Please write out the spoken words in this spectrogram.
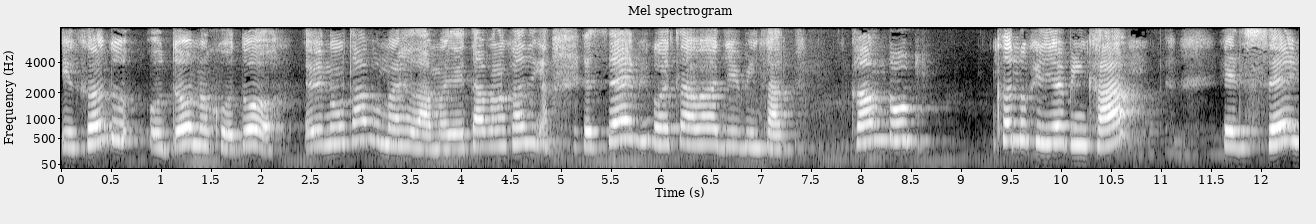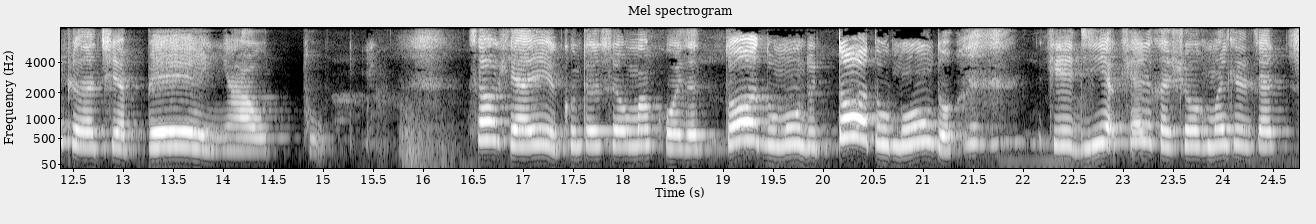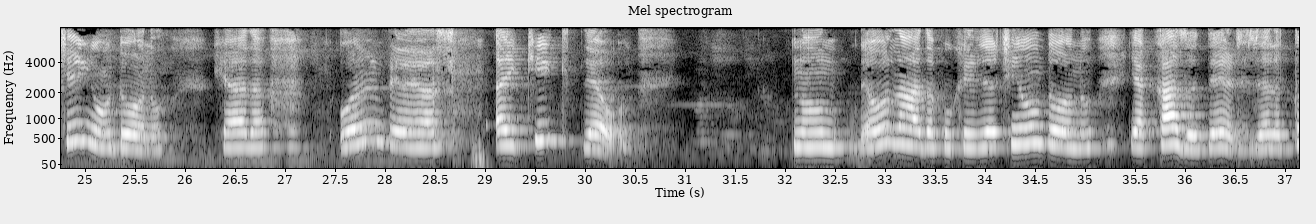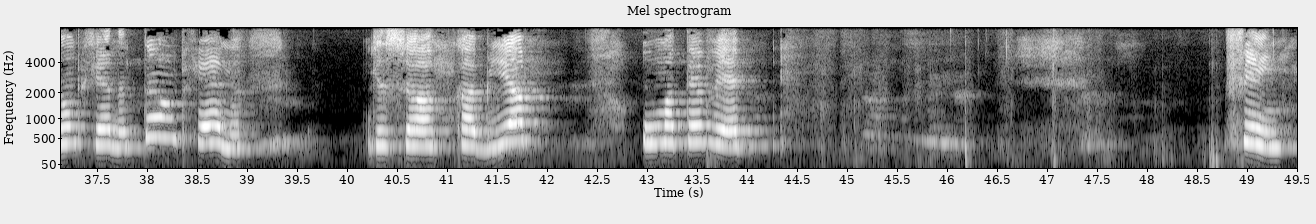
e quando o dono acordou, ele não estava mais lá, mas ele estava na casinha. Ele sempre gostava de brincar. Quando, brincar, ele sempre latia bem alto. Só que aí aconteceu uma coisa. Todo mundo, todo mundo queria aquele cachorro, mas ele já tinha o dono, que era o Andrés. Aí que que deu? Não deu nada porque já tinha um dono e a casa deles era tão pequena, tão pequena que só cabia uma TV. Fim.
